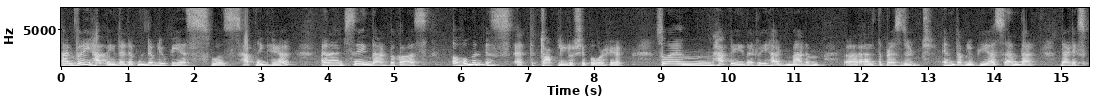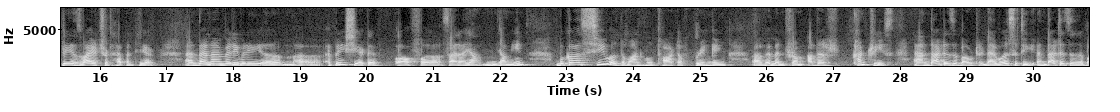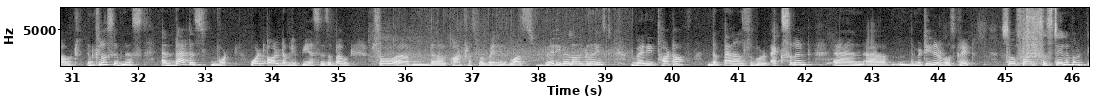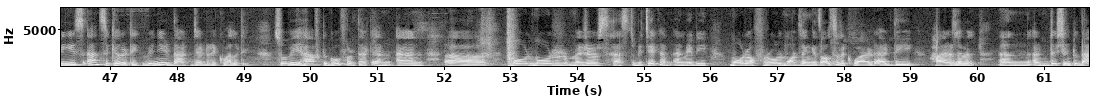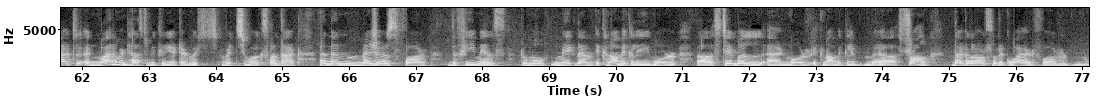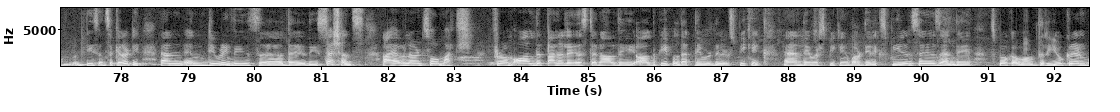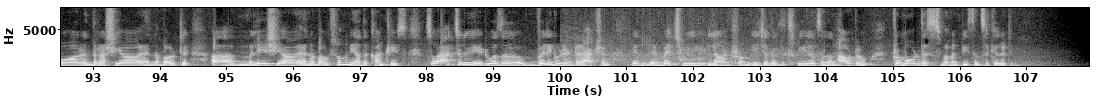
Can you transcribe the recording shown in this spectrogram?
I'm very happy that WPS was happening here. And I'm saying that because a woman is at the top leadership over here. So I'm happy that we had Madam uh, as the president in WPS, and that that explains why it should happen here. And then I'm very, very um, uh, appreciative of uh, Saira Yamin because she was the one who thought of bringing uh, women from other countries and that is about diversity and that is about inclusiveness and that is what what all WPS is about. So um, the conference very, was very well organized, very thought of. The panels were excellent and uh, the material was great. So for sustainable peace and security, we need that gender equality. So we have to go for that, and and uh, more more measures has to be taken, and maybe more of role modeling is also required at the higher level. And in addition to that, environment has to be created which which works for that, and then measures for the females to more, make them economically more uh, stable and more economically uh, strong that are also required for peace and security. And, and during these uh, the, these sessions, I have learned so much from all the panelists and all the all the people that they were there speaking, and they were speaking about their experiences, and they spoke about the Ukraine war and the Russia and about uh, Malaysia and about so many other countries. So actually, it was a very good interaction in, in which we learned from each other's experiences and how to promote this women peace and security.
